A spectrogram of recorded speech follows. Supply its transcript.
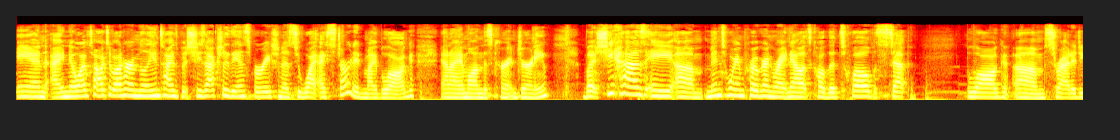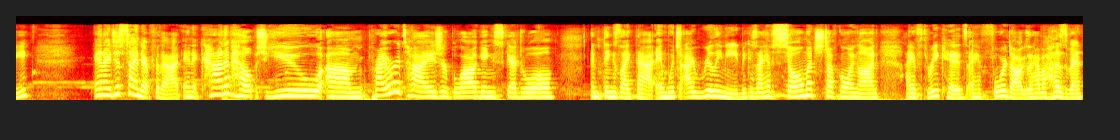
And I know I've talked about her a million times, but she's actually the inspiration as to why I started my blog and I am on this current journey. But she has a um, mentoring program right now. It's called the 12 step blog um, strategy. And I just signed up for that, and it kind of helps you um, prioritize your blogging schedule and things like that, and which I really need because I have so much stuff going on. I have three kids, I have four dogs, I have a husband,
